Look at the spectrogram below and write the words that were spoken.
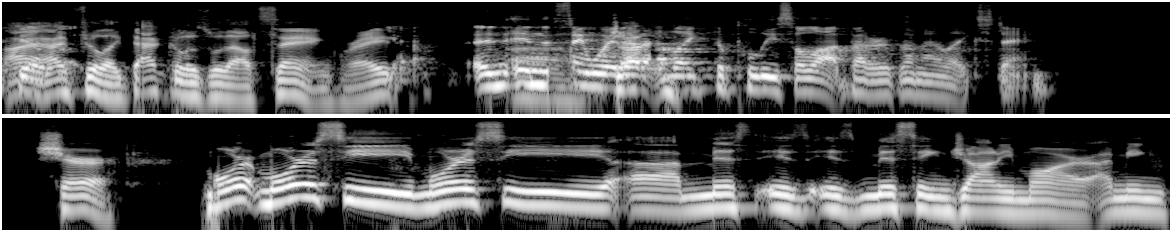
I feel, I, I feel, like that goes without saying, right? Yeah, and in uh, the same way that I like the Police a lot better than I like Sting. Sure. Mor- Morrissey Morrissey uh, miss is is missing Johnny Marr. I mean,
